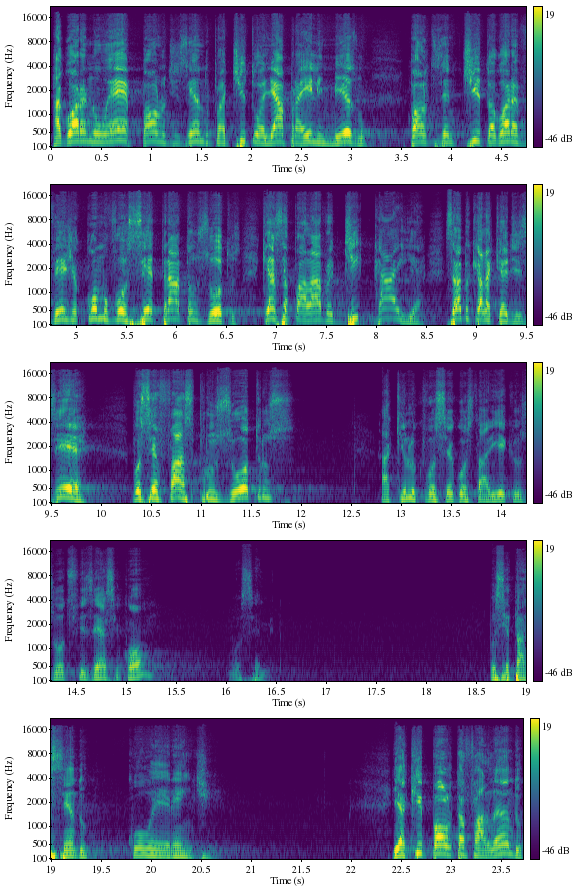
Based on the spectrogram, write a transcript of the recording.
agora não é Paulo dizendo para Tito olhar para ele mesmo, Paulo dizendo, Tito, agora veja como você trata os outros. Que essa palavra de caia, sabe o que ela quer dizer? Você faz para os outros aquilo que você gostaria que os outros fizessem com você mesmo. Você está sendo coerente. E aqui Paulo está falando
